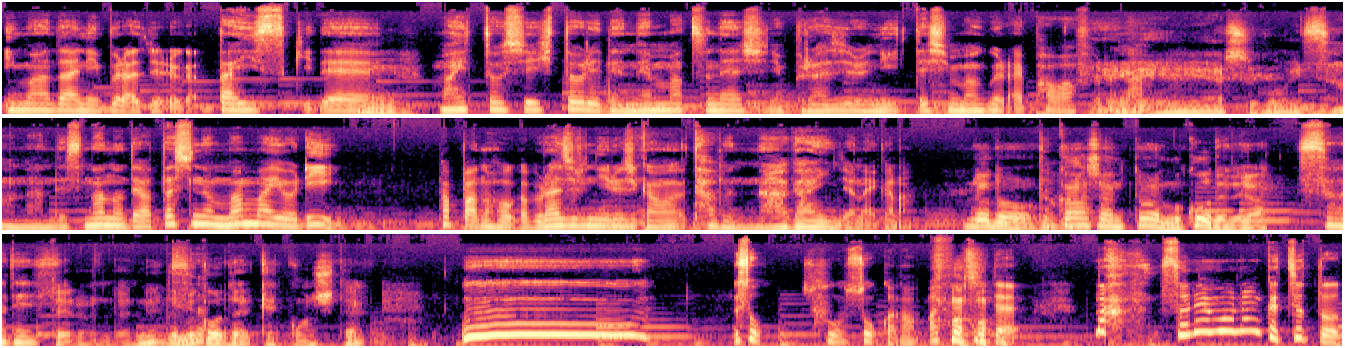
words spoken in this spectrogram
未だにブラジルが大好きで、うん。毎年一人で年末年始にブラジルに行ってしまうぐらいパワフルな、ええすごいね。そうなんです。なので私のママよりパパの方がブラジルにいる時間は多分長いんじゃないかな。だお母さんとは向こうで出会ってるんだよね。で向こうで結婚して？うーんそうそうそうかな。あっちで まあそれもなんかちょっと。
